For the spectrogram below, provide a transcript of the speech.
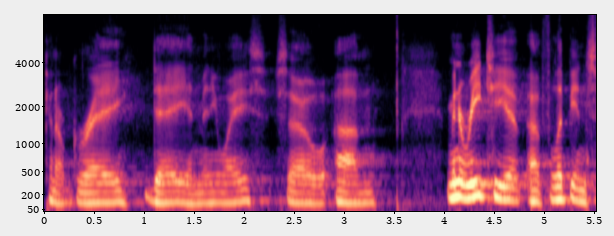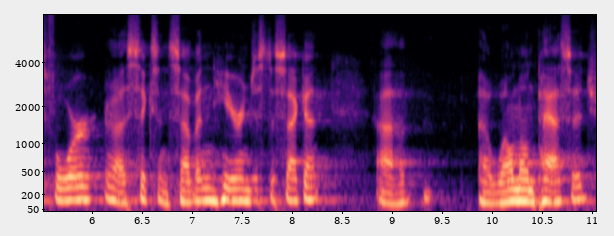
kind of gray day in many ways. So um, I'm going to read to you uh, Philippians 4, uh, 6, and 7 here in just a second. Uh, a well known passage,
